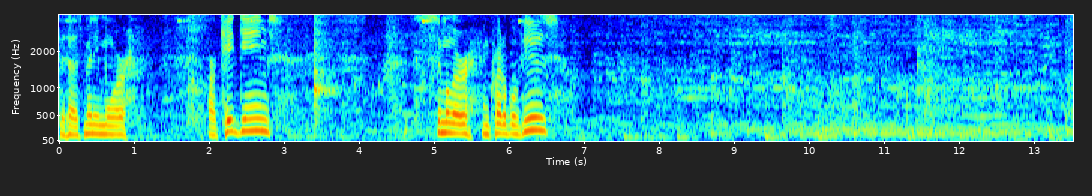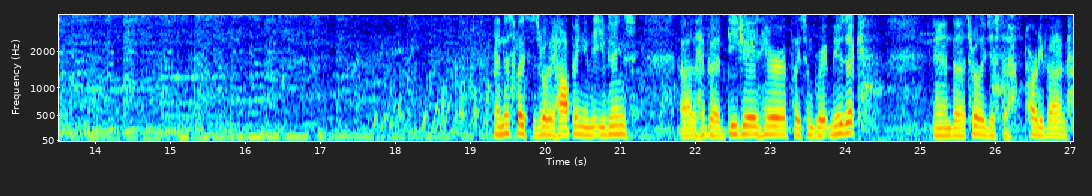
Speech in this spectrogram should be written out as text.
that has many more arcade games, similar incredible views. And this place is really hopping in the evenings. Uh, they have a DJ in here, play some great music, and uh, it's really just a party vibe.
